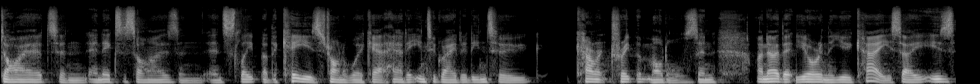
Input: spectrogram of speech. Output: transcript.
diet and, and exercise and, and sleep, but the key is trying to work out how to integrate it into current treatment models. And I know that you're in the UK, so is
